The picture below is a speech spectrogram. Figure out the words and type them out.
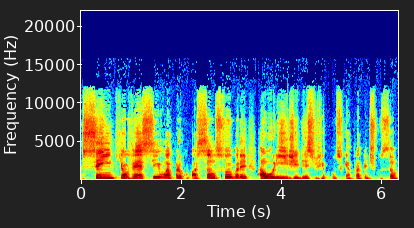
sem que houvesse uma preocupação sobre a origem desses recursos, que é a própria discussão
